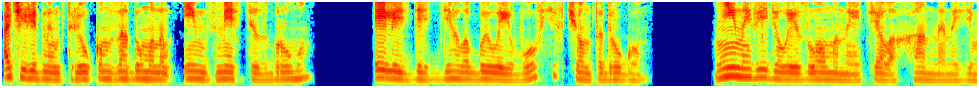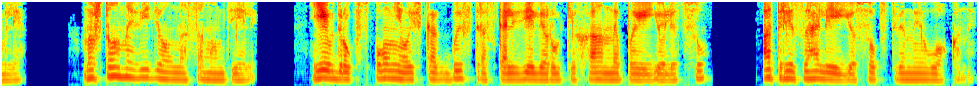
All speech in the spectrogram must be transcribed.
очередным трюком, задуманным им вместе с Брумом? Или здесь дело было и вовсе в чем-то другом? Нина видела изломанное тело Ханны на земле. Но что она видела на самом деле? Ей вдруг вспомнилось, как быстро скользили руки Ханны по ее лицу, отрезали ее собственные локоны.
